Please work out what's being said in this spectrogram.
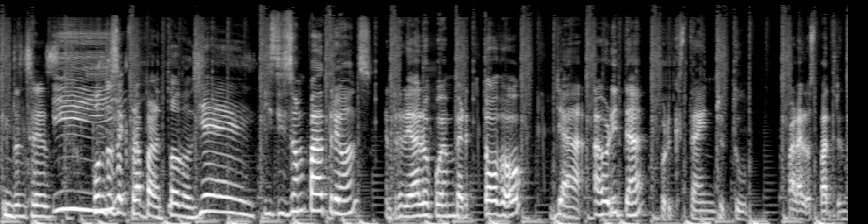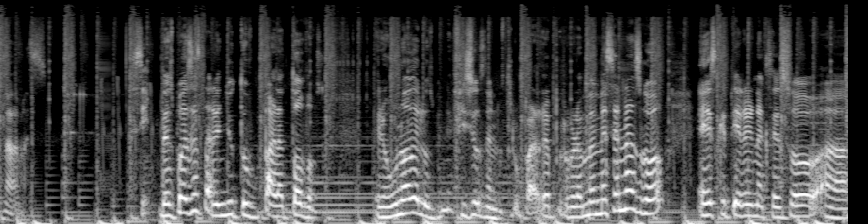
Entonces, Y, puntos extra para todos. ¡Yay! y si son Patreons, en realidad lo pueden ver todo ya ahorita porque está en YouTube para los Patreons nada más. Sí, después estará en YouTube para todos. Pero uno de los beneficios de nuestro programa de mecenazgo es que tienen acceso a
